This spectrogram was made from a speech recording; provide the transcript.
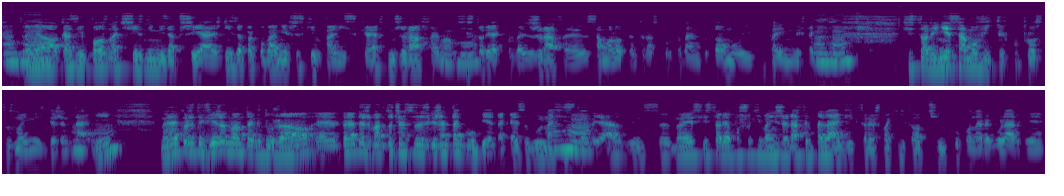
mhm. które miała okazję poznać się z nimi zaprzyjaźnić. Zapakowałem je wszystkie w walizkę, w tym żyrafę. Mam mhm. historię, jak prowadzić żyrafę samolotem transportowałem do domu i kupę innych takich mhm. Historii niesamowitych po prostu z moimi zwierzętami. Mhm. No jako, że tych zwierząt mam tak dużo, yy, to ja też bardzo często te zwierzęta gubię. Taka jest ogólna historia Mhm. historia, więc no, jest historia poszukiwań żyrafy Pelagi, która już ma kilka odcinków, ona regularnie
